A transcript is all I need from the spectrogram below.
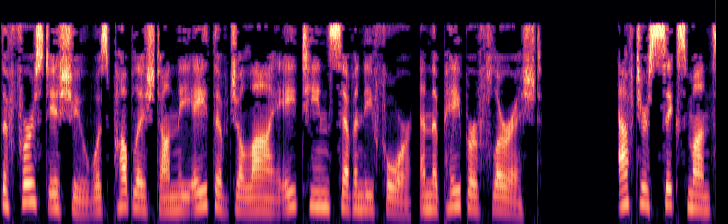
The first issue was published on 8 July 1874, and the paper flourished. After six months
